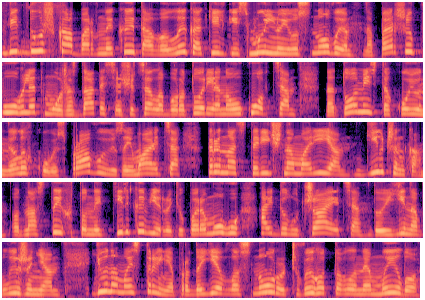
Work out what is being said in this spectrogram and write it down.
Віддушка, барвники та велика кількість мильної основи. На перший погляд може здатися, що це лабораторія науковця. Натомість такою нелегкою справою займається 13-річна Марія. Дівчинка одна з тих, хто не тільки вірить у перемогу, а й долучається до її наближення. Юна майстриня продає власноруч виготовлене мило,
